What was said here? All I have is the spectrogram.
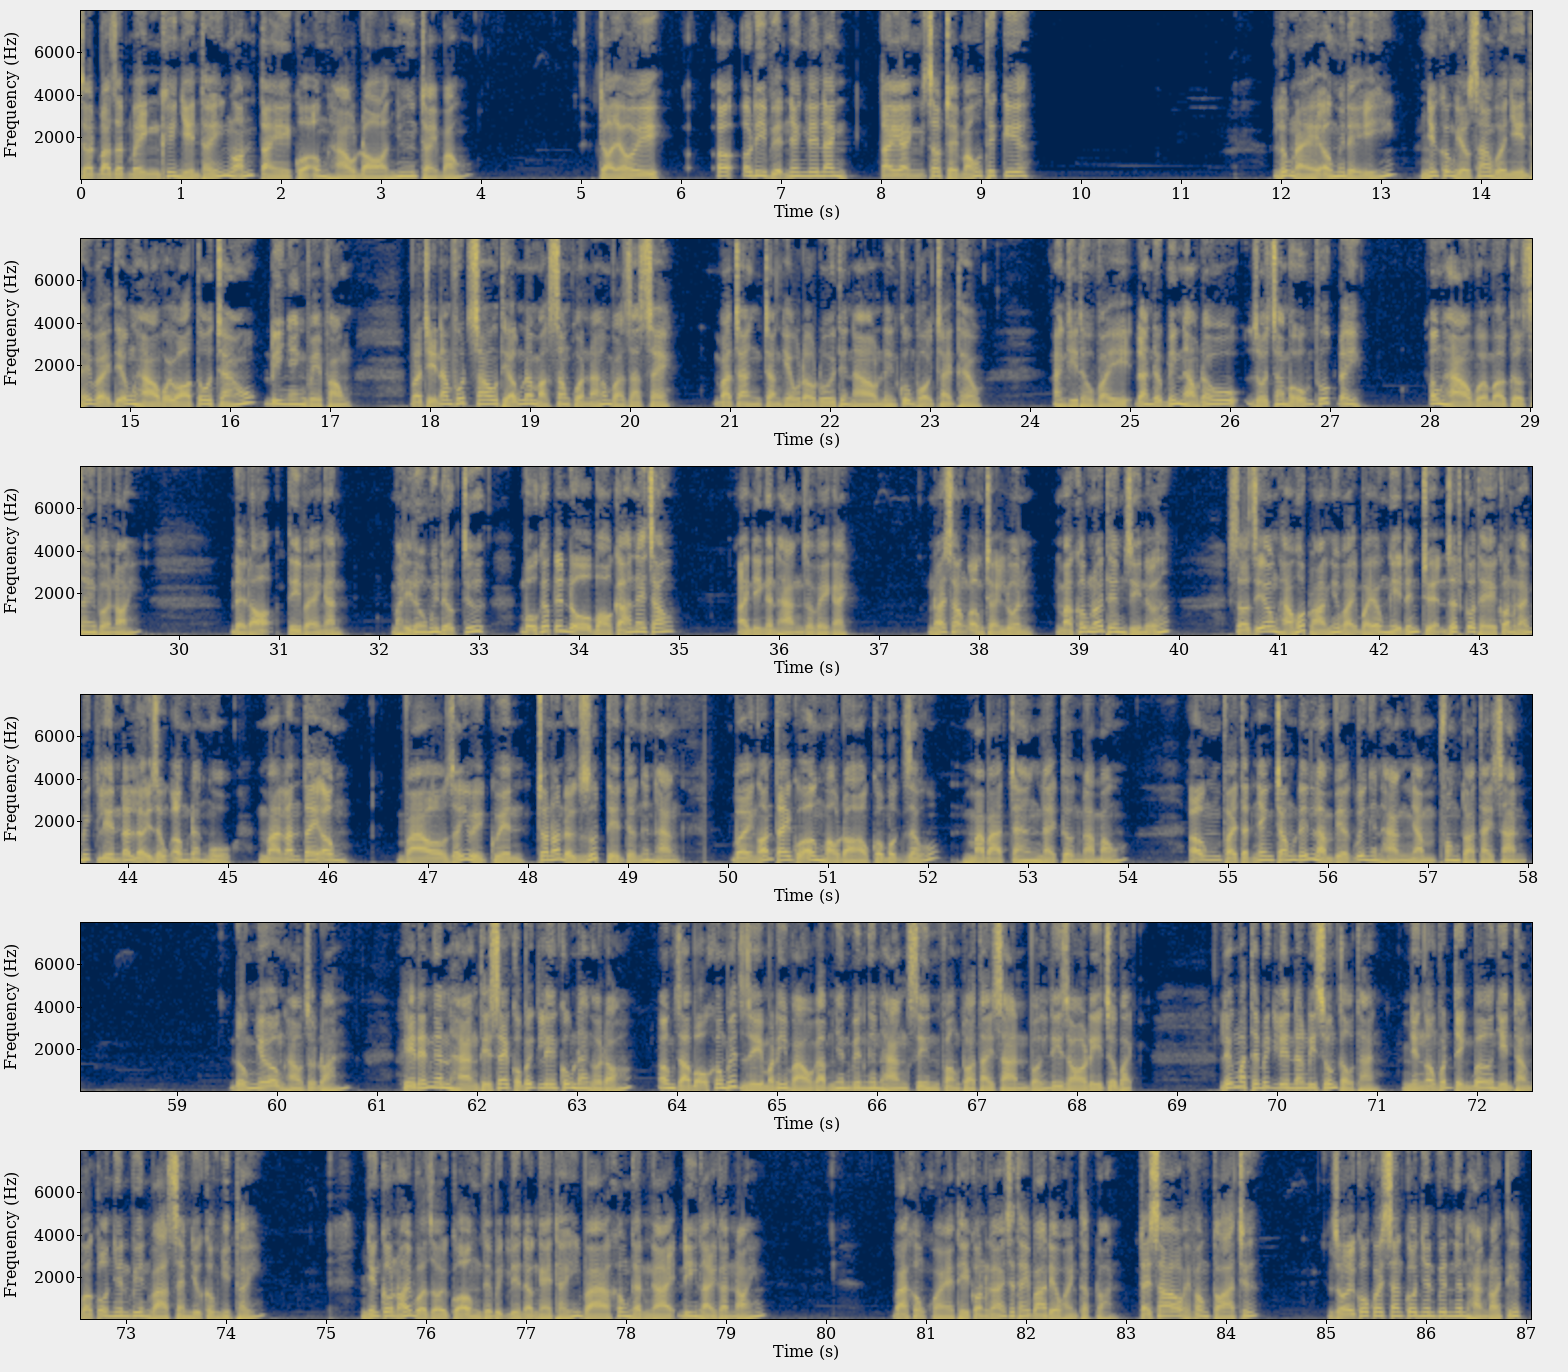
Chợt bà giật mình khi nhìn thấy ngón tay của ông Hào đỏ như chảy máu. Trời ơi! Ơ, ơ đi viện nhanh lên anh! Tay anh sao chảy máu thế kia? Lúc này ông mới để ý, nhưng không hiểu sao vừa nhìn thấy vậy thì ông Hào vội bỏ tô cháo, đi nhanh về phòng. Và chỉ 5 phút sau thì ông đã mặc xong quần áo và ra xe. Bà Trang chẳng hiểu đầu đuôi thế nào nên cũng vội chạy theo. Anh đi đâu vậy? Đã được miếng nào đâu? Rồi sao mà uống thuốc đây? Ông Hào vừa mở cửa xe vừa nói. Để đó, tí về anh ăn. Mà đi đâu mới được chứ? Bộ gấp đến độ bỏ cá này cháu. Anh đi ngân hàng rồi về ngay. Nói xong ông chạy luôn, mà không nói thêm gì nữa. Sợ dĩ ông Hào hốt hoảng như vậy bởi ông nghĩ đến chuyện rất có thể con gái Bích Liên đã lợi dụng ông đang ngủ, mà lăn tay ông vào giấy ủy quyền cho nó được rút tiền từ ngân hàng. Bởi ngón tay của ông màu đỏ của mực dấu, mà bà Trang lại tưởng là máu. Ông phải thật nhanh chóng đến làm việc với ngân hàng nhằm phong tỏa tài sản. Đúng như ông Hào dự đoán, khi đến ngân hàng thì xe của Bích Liên cũng đang ở đó. Ông giả bộ không biết gì mà đi vào gặp nhân viên ngân hàng xin phong tỏa tài sản với lý do đi chữa bệnh. Liếc mắt thấy Bích Liên đang đi xuống cầu thang, nhưng ông vẫn tỉnh bơ nhìn thẳng vào cô nhân viên và xem như không nhìn thấy. Những câu nói vừa rồi của ông thì Bích Liên đã nghe thấy và không ngần ngại đi lại gần nói. Ba không khỏe thì con gái sẽ thay ba điều hành tập đoàn. Tại sao phải phong tỏa chứ? Rồi cô quay sang cô nhân viên ngân hàng nói tiếp.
